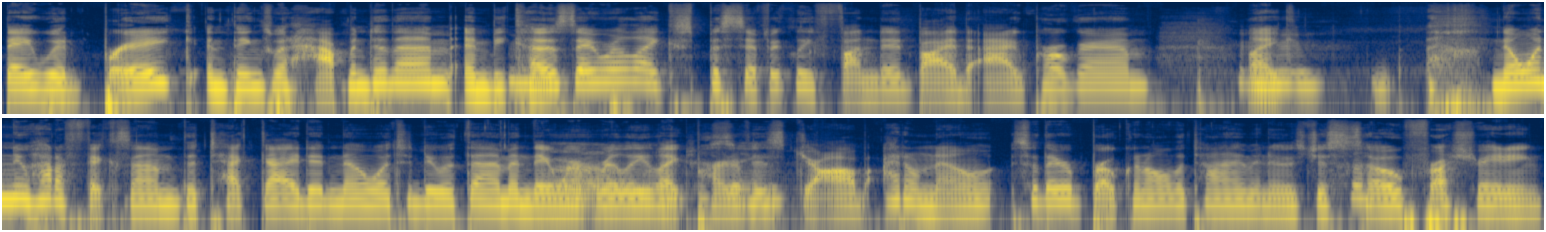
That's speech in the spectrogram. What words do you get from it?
they would break and things would happen to them and Mm-hmm. because they were like specifically funded by the ag program, like Mhm. no one knew how to fix them. The tech guy didn't know what to do with them and they weren't really Oh, like part of his job. I don't know. So they were broken all the time and it was just so frustrating.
